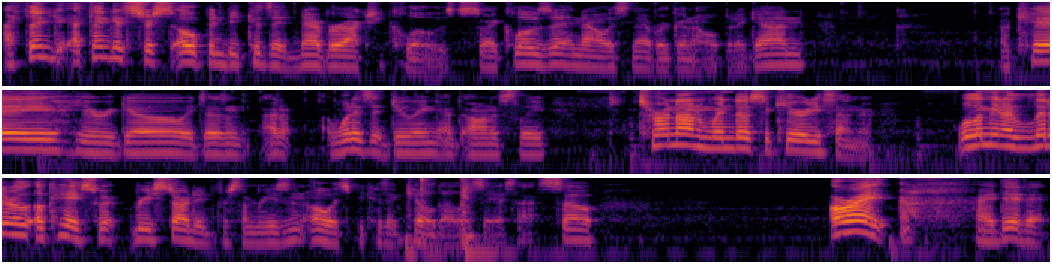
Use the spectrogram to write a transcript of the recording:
I think I think it's just open because it never actually closed. So I close it and now it's never gonna open again. Okay, here we go. It doesn't. I don't. What is it doing? uh, Honestly, turn on Windows Security Center. Well, I mean, I literally. Okay, so it restarted for some reason. Oh, it's because it killed LSASS. So, all right, I did it.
